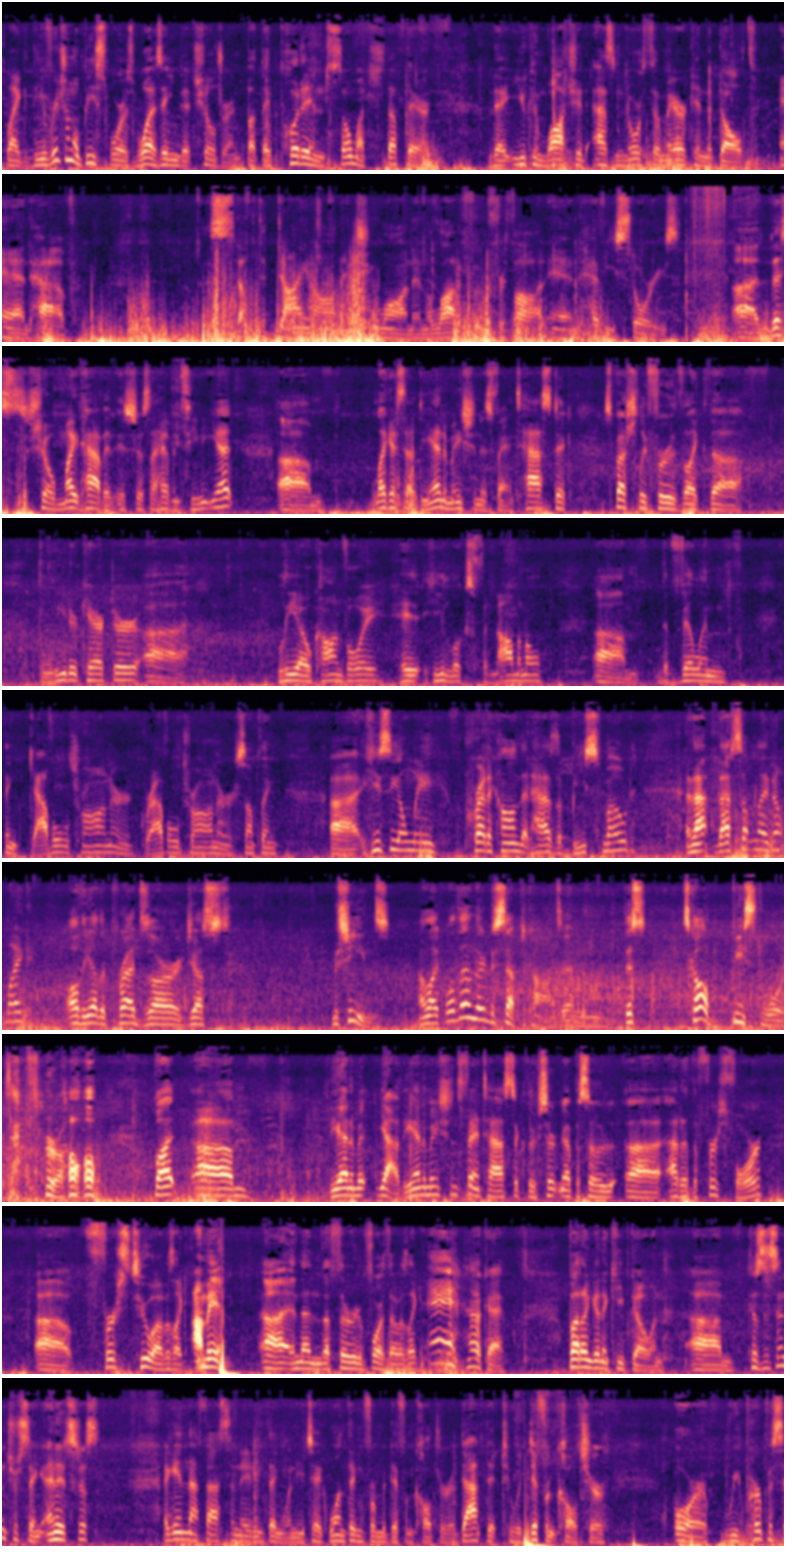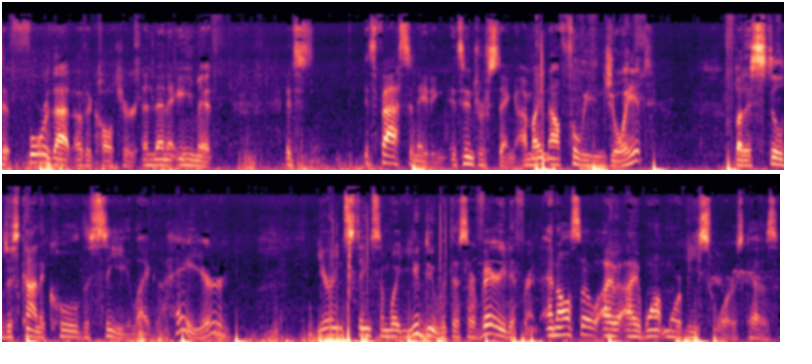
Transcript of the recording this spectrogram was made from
like the original Beast Wars was aimed at children, but they put in so much stuff there that you can watch it as a North American adult and have stuff to dine on and chew on, and a lot of food for thought and heavy stories. Uh, this show might have it. It's just I haven't seen it yet. Um, like I said, the animation is fantastic, especially for like the the leader character, uh, Leo Convoy. He, he looks phenomenal. Um, the villain, I think Gaveltron or Graveltron or something. Uh, he's the only Predacon that has a beast mode, and that, that's something I don't like. All the other Preds are just machines. I'm like, well, then they're Decepticons, and this it's called Beast Wars after all. But um, the anima- yeah, the animation's fantastic. There's certain episodes uh, out of the first four, uh, first two, I was like, I'm in, uh, and then the third and fourth, I was like, eh, okay. But I'm gonna keep going because um, it's interesting, and it's just again that fascinating thing when you take one thing from a different culture, adapt it to a different culture, or repurpose it for that other culture, and then aim it. It's it's fascinating. It's interesting. I might not fully enjoy it, but it's still just kind of cool to see. Like, hey, your your instincts and what you do with this are very different. And also, I, I want more Beast Wars because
